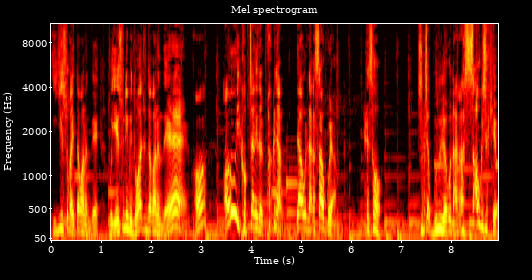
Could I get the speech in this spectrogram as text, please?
이길 수가 있다고 하는데, 뭐 예수님이 도와준다고 하는데, 어? 아우, 이 겁장이들 확 그냥, 야, 우리 나가 싸울 거야. 해서, 진짜 문을 열고 나가 싸우기 시작해요.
